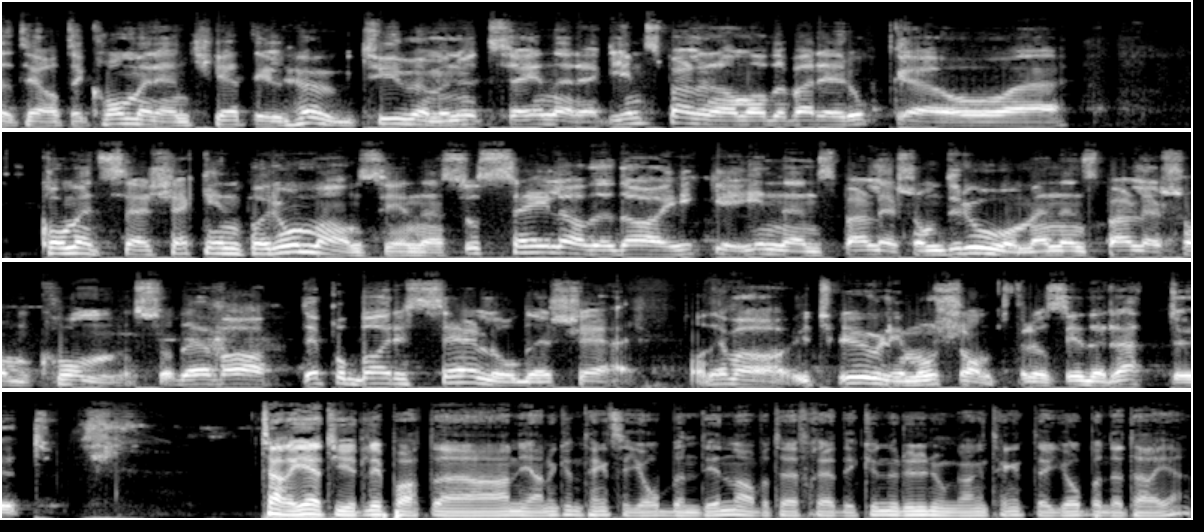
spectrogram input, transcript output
det til at det kommer en Kjetil Haug 20 minutter senere. Glimt-spillerne hadde bare rukket å eh, kommet seg sjekke inn på rommene sine, så seila det da ikke inn en spiller som dro, men en spiller som kom. Så det, var, det er på Barcelo det skjer. Og det var utrolig morsomt, for å si det rett ut. Terje er tydelig på at eh, han gjerne kunne tenkt seg jobben din av og til, Fredrik. Kunne du noen gang tenkt deg jobben til Terje?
